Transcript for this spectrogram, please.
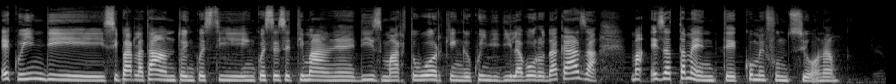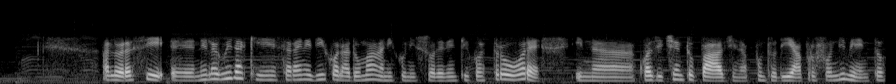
e quindi si parla tanto in, questi, in queste settimane di smart working, quindi di lavoro da casa, ma esattamente come funziona? Allora sì, eh, nella guida che sarà in edicola domani con il Sole 24 ore, in uh, quasi 100 pagine appunto di approfondimento,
